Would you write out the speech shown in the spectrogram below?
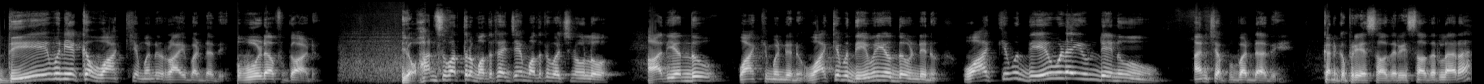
దేవుని యొక్క వాక్యం అని రాయబడ్డది. వర్డ్ ఆఫ్ గాడ్ యోహాన్ సువార్తలో మొదటి అధ్యాయం మొదటి వచనంలో ఆది యందు వాక్యం ఉండేను. వాక్యము దేవుని యొద్ద ఉండేను. వాక్యము దేవుడై ఉండేను అని చెప్పబడ్డది. కనుక ప్రియ సోదరి సోదరులారా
